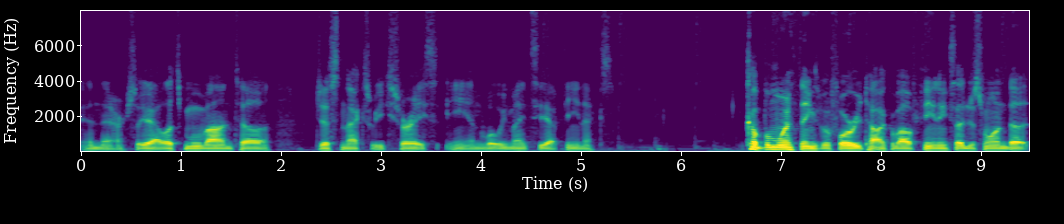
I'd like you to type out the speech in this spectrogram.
in there. So yeah, let's move on to just next week's race and what we might see at Phoenix. Couple more things before we talk about Phoenix. I just wanted to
